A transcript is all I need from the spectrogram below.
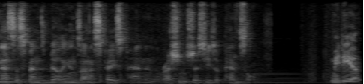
NASA spends billions on a space pen, and the Russians just use a pencil. Media?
